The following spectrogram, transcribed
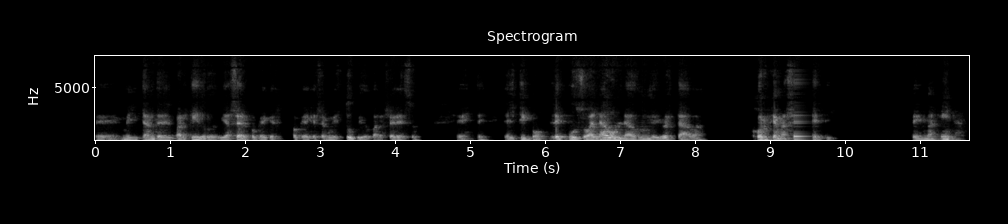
eh, militante del partido debía ser, porque hay, que, porque hay que ser muy estúpido para hacer eso. Este, el tipo le puso al aula donde yo estaba Jorge Massetti. ¿Te imaginas?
